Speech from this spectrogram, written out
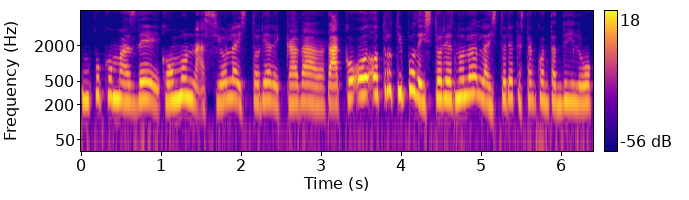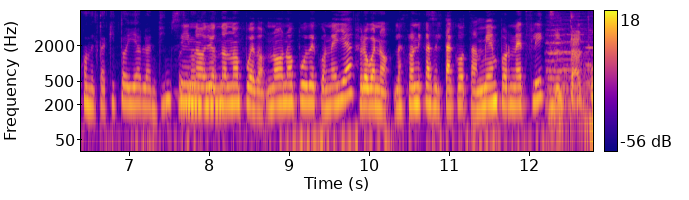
un poco más de cómo nació la historia de cada taco, o, otro tipo de historias, no la, la historia que están contando y luego con el taquito ahí hablan tin, pues Sí, no, yo no, no puedo, no, no pude con ella, pero bueno, las crónicas del taco también por Netflix. El taco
